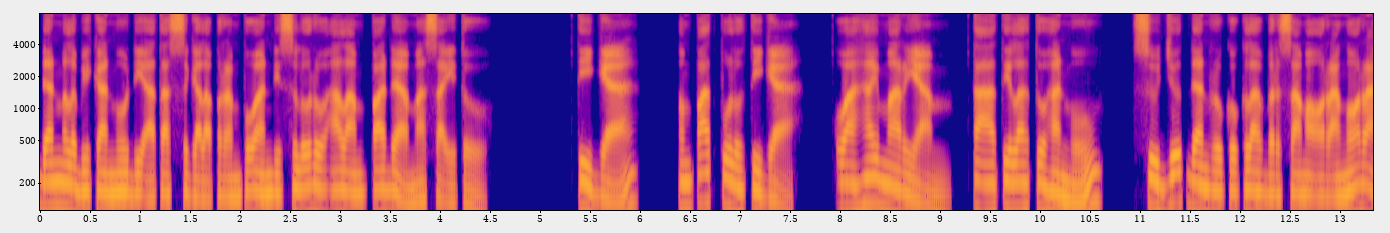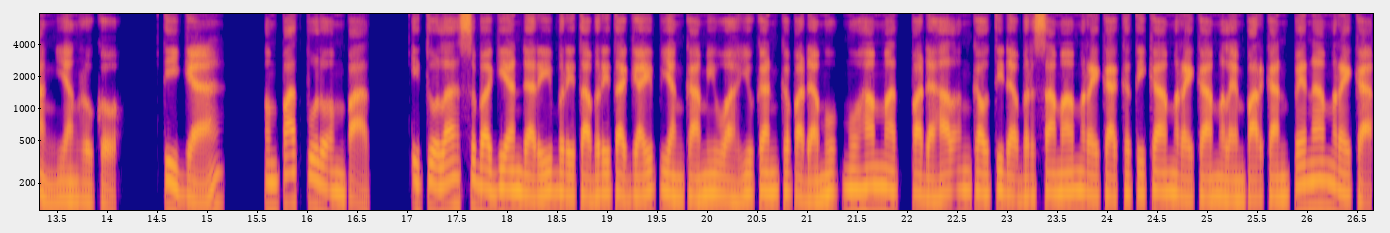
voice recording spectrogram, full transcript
dan melebihkanmu di atas segala perempuan di seluruh alam pada masa itu. 3. 43. Wahai Maryam, taatilah Tuhanmu, sujud dan rukuklah bersama orang-orang yang rukuk. 3. 44. Itulah sebagian dari berita-berita gaib yang kami wahyukan kepadamu, Muhammad, padahal engkau tidak bersama mereka ketika mereka melemparkan pena mereka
